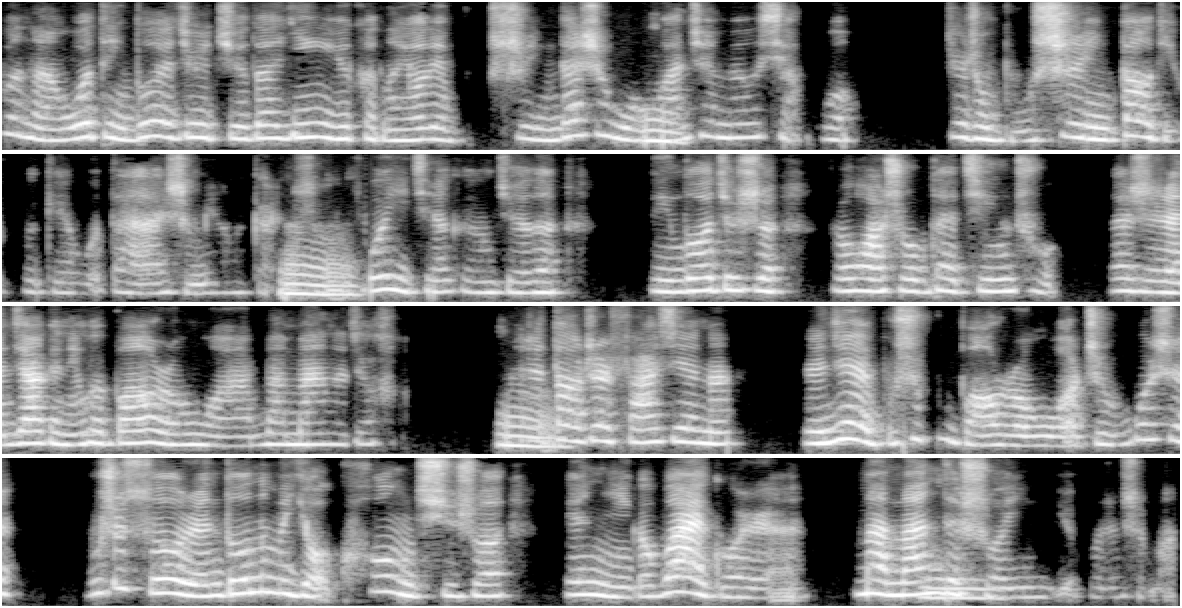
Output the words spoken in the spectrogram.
困难，我顶多也就觉得英语可能有点不适应，但是我完全没有想过这种不适应到底会给我带来什么样的感受。我以前可能觉得顶多就是说话说不太清楚，但是人家肯定会包容我啊，慢慢的就好。但是到这儿发现呢，人家也不是不包容我，只不过是不是所有人都那么有空去说跟你一个外国人慢慢的说英语或者什么，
